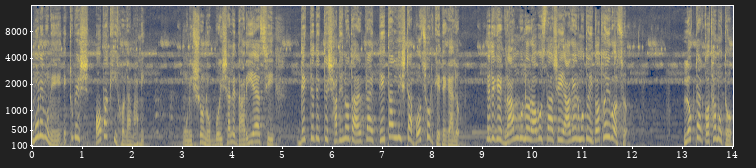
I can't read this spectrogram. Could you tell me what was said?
মনে মনে একটু বেশ অবাকই হলাম আমি। উনিশশো নব্বই সালে দাঁড়িয়ে আছি, দেখতে দেখতে স্বাধীনতার প্রায় তেতাল্লিশটা বছর কেটে গেল। এদিকে গ্রামগুলোর অবস্থা সেই আগের মতোই তথই বছর লোকটার কথা মতো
